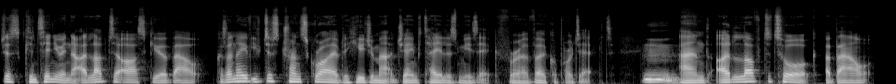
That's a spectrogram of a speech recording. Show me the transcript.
Just continuing that, I'd love to ask you about because I know you've just transcribed a huge amount of James Taylor's music for a vocal project, mm. and I'd love to talk about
